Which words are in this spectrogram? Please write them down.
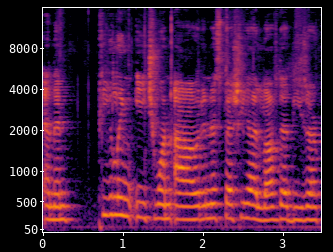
and then peeling each one out and especially I love that these are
